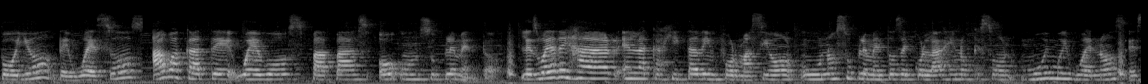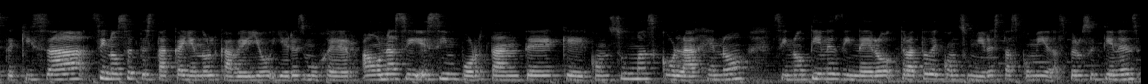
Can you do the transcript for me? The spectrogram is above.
pollo, de huesos, agua aguacate, huevos, papas o un suplemento. Les voy a dejar en la cajita de información unos suplementos de colágeno que son muy muy buenos. Este quizá si no se te está cayendo el cabello y eres mujer, aún así es importante que consumas colágeno. Si no tienes dinero, trata de consumir estas comidas, pero si tienes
